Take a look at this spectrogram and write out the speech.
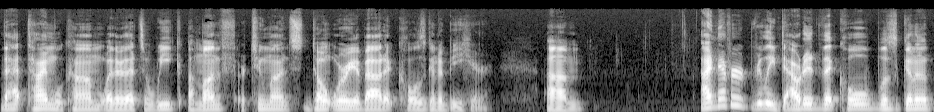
That time will come, whether that's a week, a month, or two months. Don't worry about it. Cole's going to be here. Um, I never really doubted that Cole was going to,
